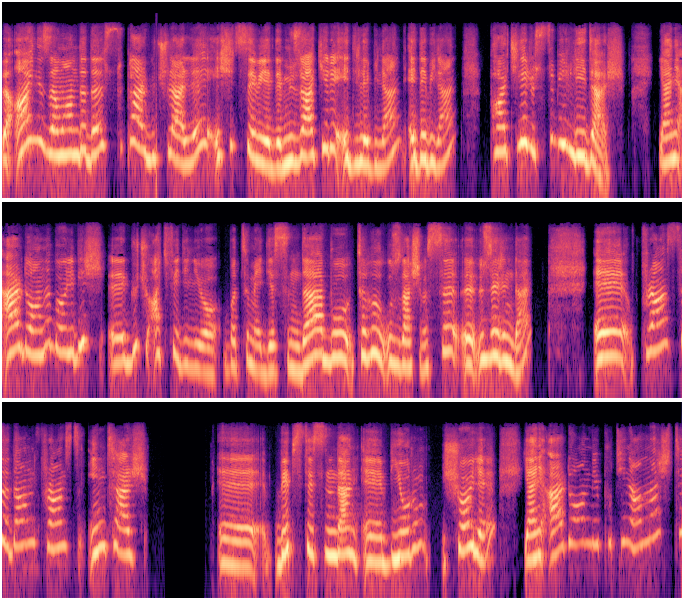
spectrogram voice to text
ve aynı zamanda da süper güçlerle eşit seviyede müzakere edilebilen, edebilen partiler üstü bir lider. Yani Erdoğan'a böyle bir e, güç atfediliyor Batı medyasında bu tahıl uzlaşması e, üzerinden. E, Fransa'dan Frans Inter e, web sitesinden e, bir yorum şöyle yani Erdoğan ve Putin anlaştı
